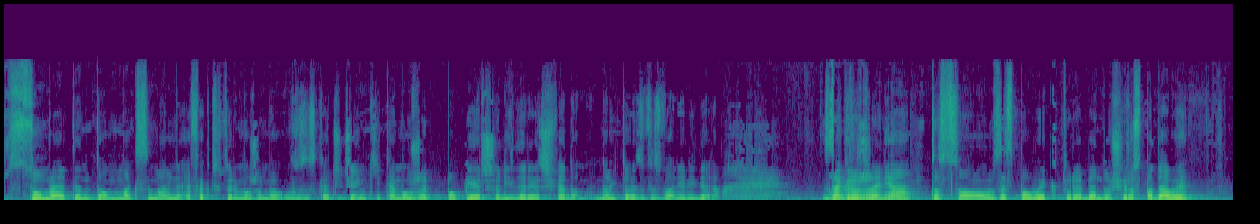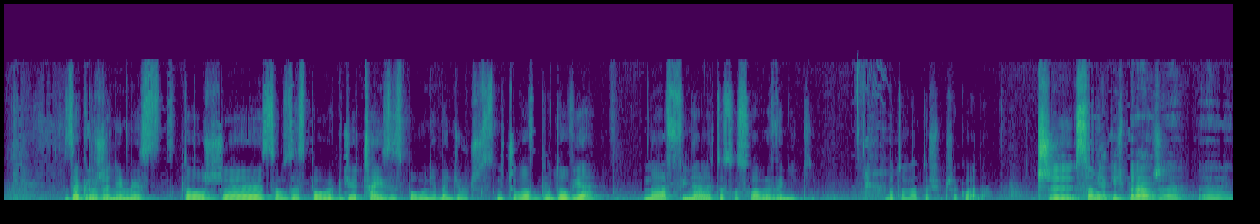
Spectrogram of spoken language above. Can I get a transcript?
sumę, ten tą maksymalny efekt, który możemy uzyskać dzięki temu, że po pierwsze lider jest świadomy. No i to jest wyzwanie lidera. Zagrożenia to są zespoły, które będą się rozpadały. Zagrożeniem jest to, że są zespoły, gdzie część zespołu nie będzie uczestniczyła w budowie, no a w finale to są słabe wyniki, bo to na to się przekłada. Czy są jakieś branże, e,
